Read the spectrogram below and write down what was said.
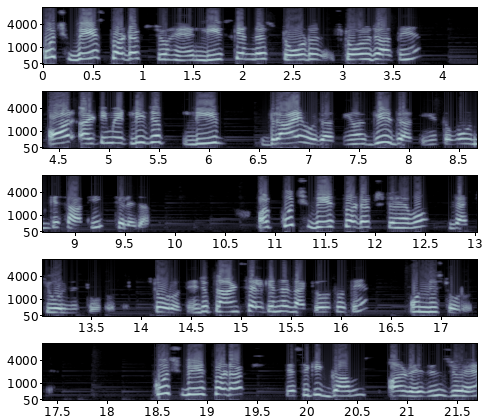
कुछ वेस्ट प्रोडक्ट्स जो हैं लीव्स के अंदर स्टोर स्टोर हो जाते हैं और अल्टीमेटली जब लीव ड्राई हो जाती हैं और गिर जाती हैं तो वो उनके साथ ही चले जाते हैं। और कुछ वेस्ट प्रोडक्ट्स जो है, वो वैक्यूल में स्टोर होते हैं स्टोर होते हैं। जो प्लांट सेल के अंदर वैक्यूल्स होते हैं, उनमें स्टोर होते हैं। कुछ वेस्ट प्रोडक्ट्स जैसे कि गम्स और रेजिन जो है,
